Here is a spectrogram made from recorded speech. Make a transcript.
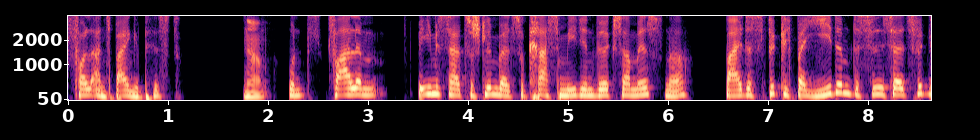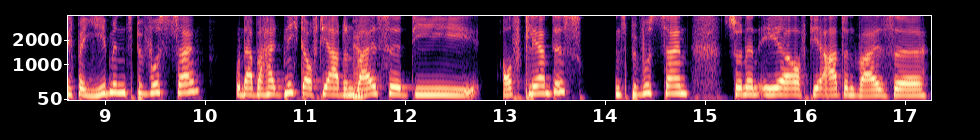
voll ans Bein gepisst. Ja. Und vor allem, bei ihm ist es halt so schlimm, weil es so krass medienwirksam ist, ne? Weil das wirklich bei jedem, das ist ja jetzt wirklich bei jedem ins Bewusstsein und aber halt nicht auf die Art und ja. Weise, die aufklärend ist ins Bewusstsein, sondern eher auf die Art und Weise,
